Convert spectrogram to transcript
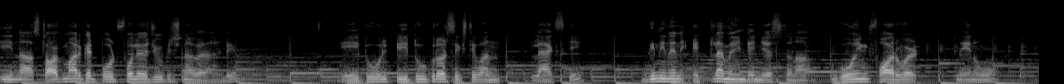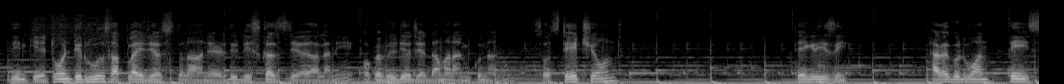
ఈ నా స్టాక్ మార్కెట్ పోర్ట్ఫోలియో చూపించిన కదండి ఈ టూ ఈ టూ క్రోర్ సిక్స్టీ వన్ ల్యాక్స్కి దీన్ని నేను ఎట్లా మెయింటైన్ చేస్తున్నా? గోయింగ్ ఫార్వర్డ్ నేను దీనికి ఎటువంటి రూల్స్ అప్లై చేస్తున్నా అనేది డిస్కస్ చేయాలని ఒక వీడియో చేద్దామని అనుకున్నాను. సో స్టేట్ షోన్ take it easy have a good one peace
